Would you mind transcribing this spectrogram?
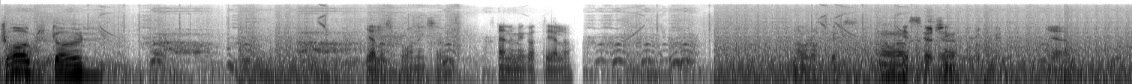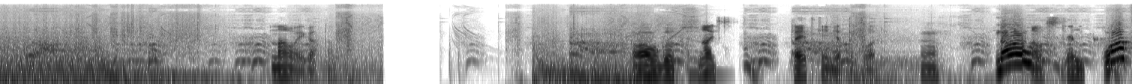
Job's done. Yellow spawning soon. Enemy got the yellow. No rockets. No He's rockets, searching yeah. for rockets. Yeah. Now he got them. Oh, good. Nice. Plate can get the quad. No! Oh, still What?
